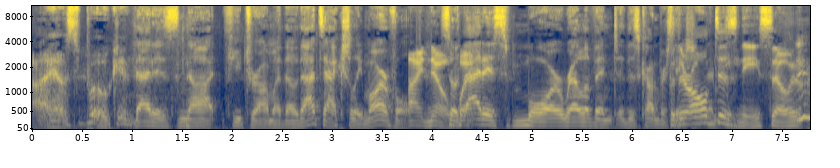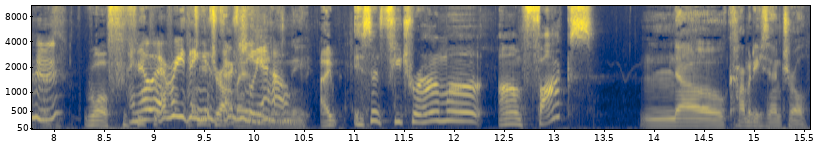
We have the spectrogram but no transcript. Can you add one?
I have spoken. That is not Futurama, though. That's actually Marvel. I know, So but- that is more relevant to this conversation. But conversation. they're all than me. Disney, so well. Mm-hmm. I know everything is Futurama Disney is now. Disney. I isn't Futurama um Fox? No, Comedy Central.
